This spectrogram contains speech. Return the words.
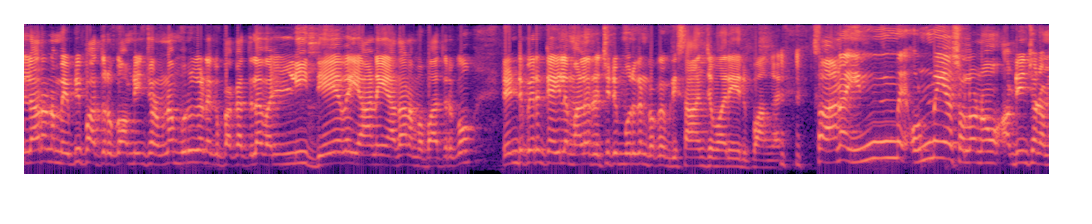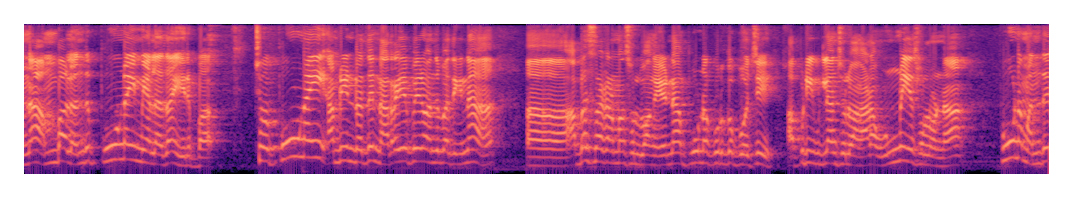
எல்லாரும் நம்ம எப்படி பார்த்துருக்கோம் அப்படின்னு சொன்னோம்னா முருகனுக்கு பக்கத்துல வள்ளி தேவ யானையா தான் நம்ம பார்த்துருக்கோம். ரெண்டு பேரும் கையில மலர் வச்சுட்டு முருகன் பக்கம் இப்படி சாஞ்ச மாதிரி இருப்பாங்க. ஸோ ஆனா இன்மை உண்மையா சொல்லணும் அப்படின்னு சொன்னோம்னா அம்பாள் வந்து பூனை மேலே தான் இருப்பா. ஸோ பூனை அப்படின்றது நிறைய பேர் வந்து பாத்தீங்கன்னா அபசகரமாக அபசகரமா சொல்லுவாங்க. என்ன பூனை குறுக்க போச்சு அப்படி இப்படிலாம் சொல்லுவாங்க. ஆனா உண்மையை சொல்லணும்னா பூனை வந்து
